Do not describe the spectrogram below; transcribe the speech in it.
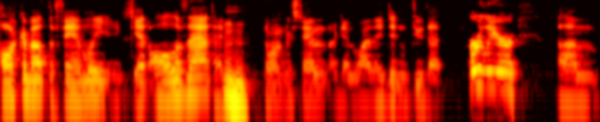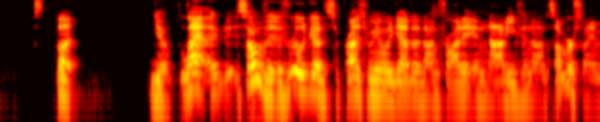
talk about the family and get all of that. I mm-hmm. don't understand again why they didn't do that earlier. Um, but you know, la- some of it is really good. Surprised we only got it on Friday and not even on SummerSlam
